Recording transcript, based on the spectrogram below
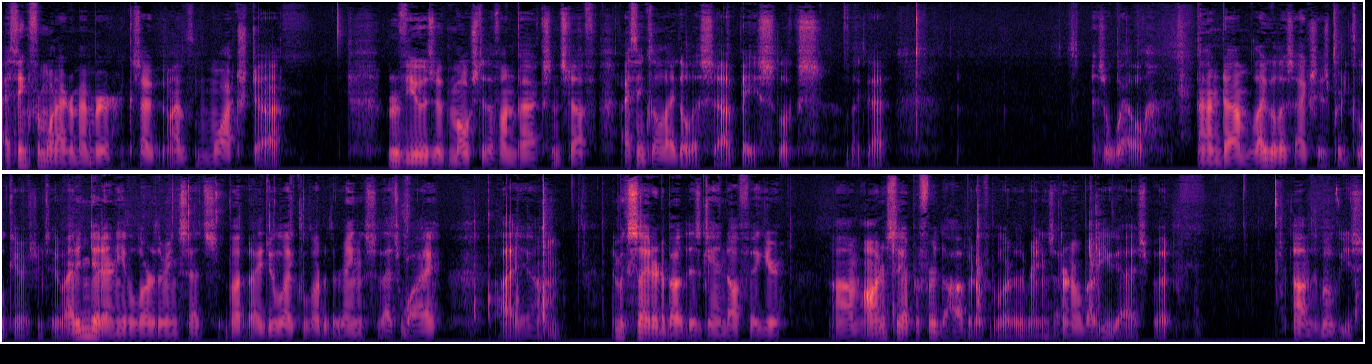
I think from what I remember, because I've I've watched uh, reviews of most of the fun packs and stuff. I think the Legolas uh, base looks like that as well. And um, Legolas actually is a pretty cool character too. I didn't get any of the Lord of the Rings sets, but I do like the Lord of the Rings, so that's why I um, am excited about this Gandalf figure. Um, honestly, I preferred The Hobbit over the Lord of the Rings. I don't know about you guys, but um, the movies.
